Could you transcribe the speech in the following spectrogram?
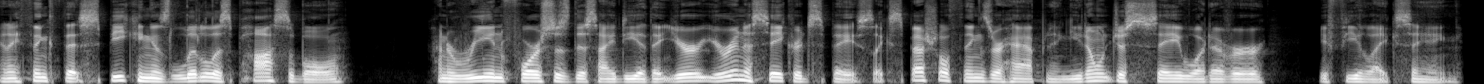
And I think that speaking as little as possible kind of reinforces this idea that you're you're in a sacred space. Like special things are happening. You don't just say whatever you feel like saying.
